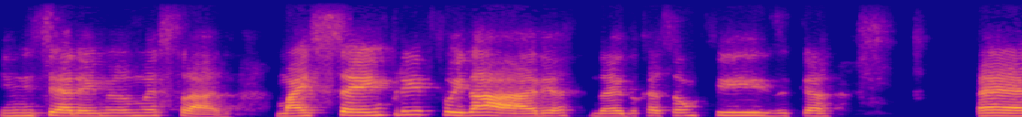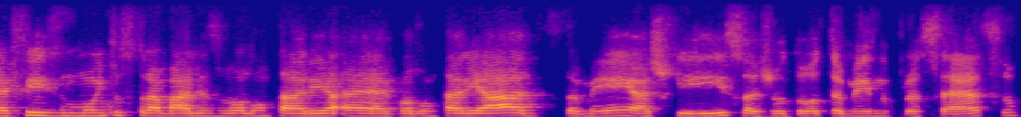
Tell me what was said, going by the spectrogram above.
iniciarei meu mestrado. Mas sempre fui da área da educação física, é, fiz muitos trabalhos voluntaria, é, voluntariados também, acho que isso ajudou também no processo.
